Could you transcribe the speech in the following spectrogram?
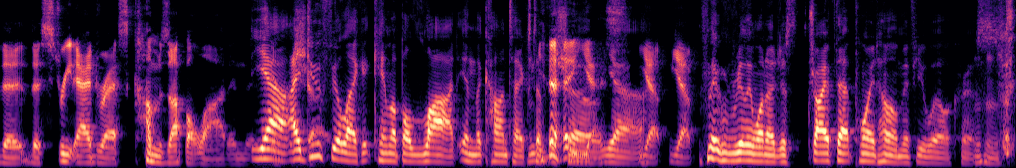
the the street address comes up a lot in the yeah, in the I do feel like it came up a lot in the context of the show. yes. Yeah. Yep. Yep. They really want to just drive that point home, if you will, Chris. Mhm.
